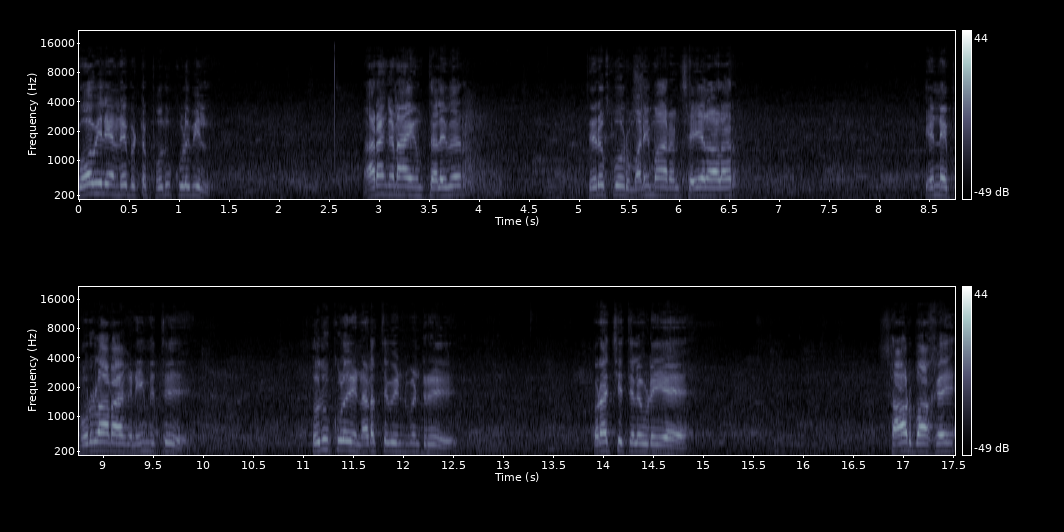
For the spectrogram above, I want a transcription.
கோவையில் நடைபெற்ற பொதுக்குழுவில் அரங்கநாயகம் தலைவர் திருப்பூர் மணிமாறன் செயலாளர் என்னை பொருளாளராக நியமித்து பொதுக்குழுவை நடத்த வேண்டும் என்று புரட்சித் தலைவருடைய சார்பாக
